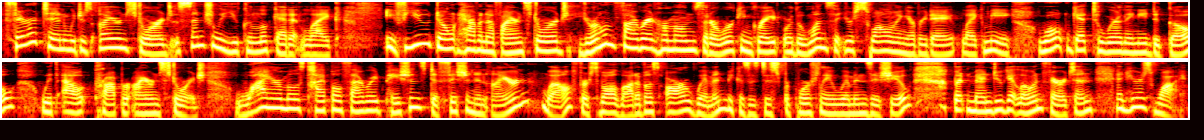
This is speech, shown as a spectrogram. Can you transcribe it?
Ferritin, which is iron storage, essentially you can look at it like if you don't have enough iron storage, your own thyroid hormones that are working great or the ones that you're swallowing every day, like me, won't get to where they need to go without proper iron storage. Why are most hypothyroid patients deficient in iron? Well, first of all, a lot of us are women because it's disproportionately a women's issue, but men do get low in ferritin, and here's why.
